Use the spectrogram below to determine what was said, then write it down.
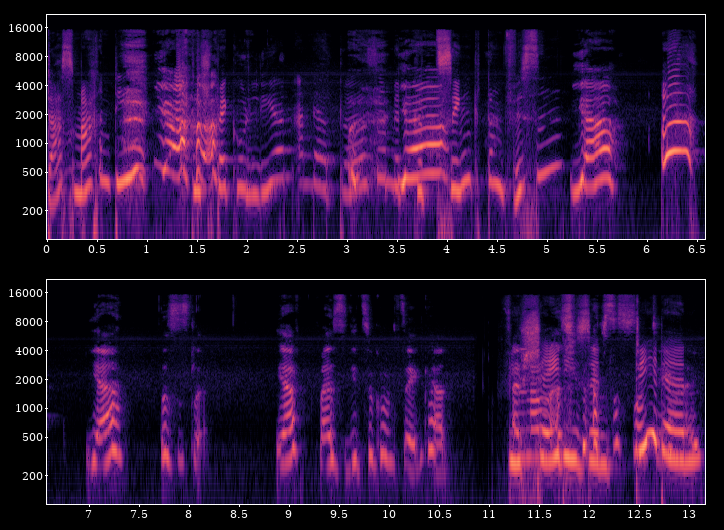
das machen die? Ja. Die spekulieren an der Börse mit Ja. gezinktem Wissen? Ja. Ja, das ist. Ja, weil sie die Zukunft sehen kann. Wie Also, shady das sind so die denn?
